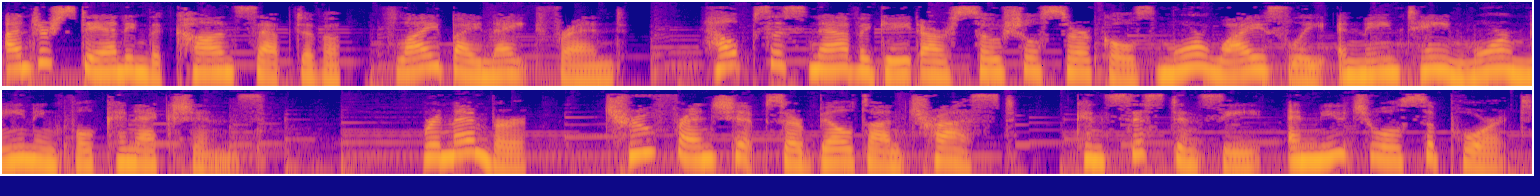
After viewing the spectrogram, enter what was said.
Understanding the concept of a fly-by-night friend helps us navigate our social circles more wisely and maintain more meaningful connections. Remember, true friendships are built on trust, consistency, and mutual support.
